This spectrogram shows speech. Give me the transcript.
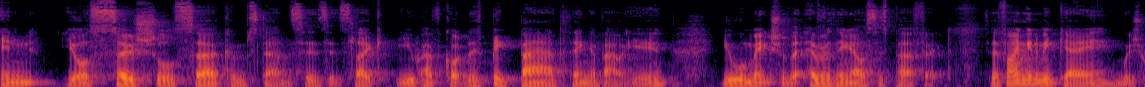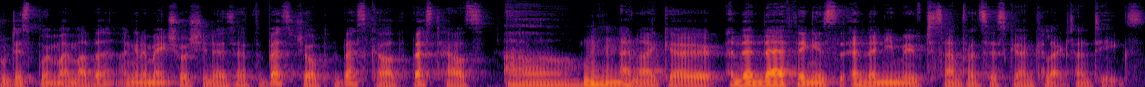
in your social circumstances, it's like you have got this big bad thing about you, you will make sure that everything else is perfect. So if I'm going to be gay, which will disappoint my mother, I'm going to make sure she knows I have the best job, the best car, the best house. Oh. Mm-hmm. And I go, and then their thing is, and then you move to San Francisco and collect antiques.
